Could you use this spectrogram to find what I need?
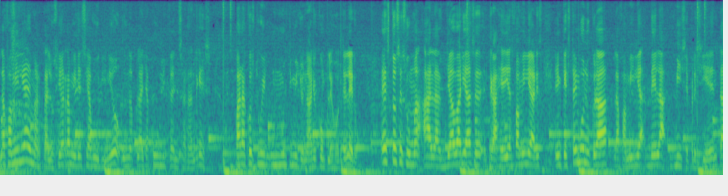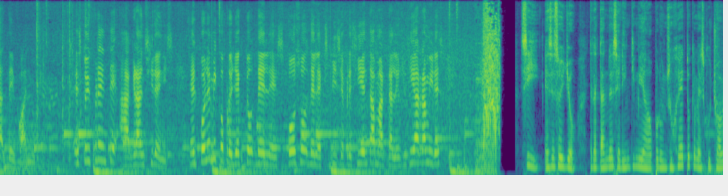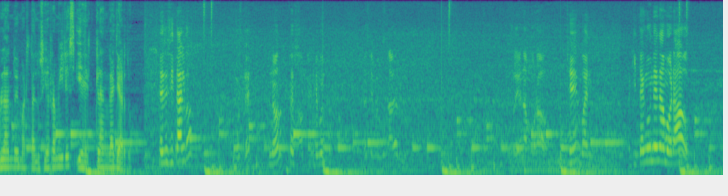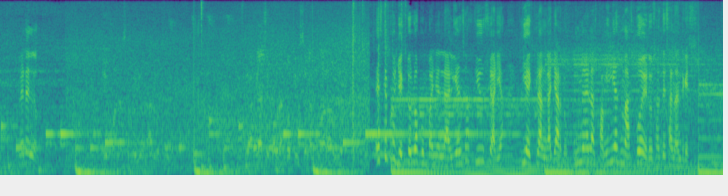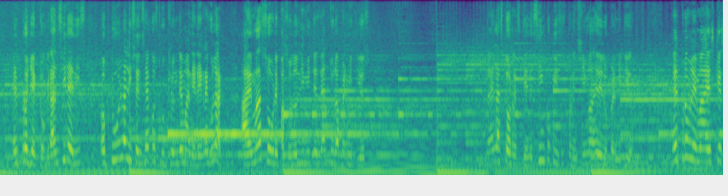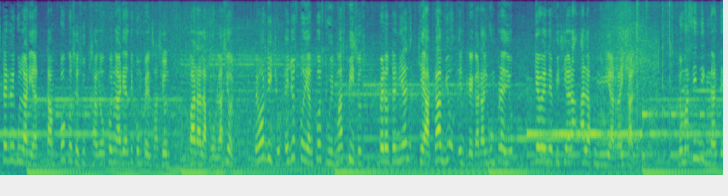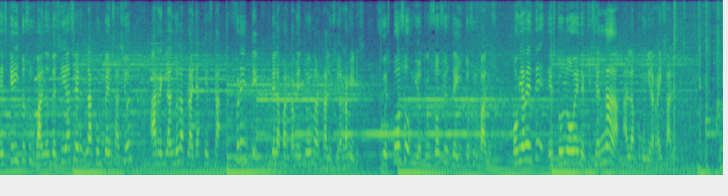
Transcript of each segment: La familia de Marta Lucía Ramírez se abudineó una playa pública en San Andrés para construir un multimillonario complejo hotelero. Esto se suma a las ya varias eh, tragedias familiares en que está involucrada la familia de la vicepresidenta de Banuque. Estoy frente a Gran Sirenis, el polémico proyecto del esposo de la ex vicepresidenta Marta Lucía Ramírez Sí, ese soy yo, tratando de ser intimidado por un sujeto que me escuchó hablando de Marta Lucía Ramírez y del clan Gallardo. ¿Necesita algo? ¿Usted? ¿No? Pues pregunto. Es que me gusta verlo. Soy enamorado. Sí, bueno. Aquí tengo un enamorado. Mírenlo. Ellos van a ser millonarios. Usted va a quedarse cobrando quincenas toda la vida. Este proyecto lo acompaña en la Alianza Fiduciaria y el Clan Gallardo, una de las familias más poderosas de San Andrés. El proyecto Gran Sirenis obtuvo la licencia de construcción de manera irregular, además sobrepasó los límites de altura permitidos. Una de las torres tiene cinco pisos por encima de lo permitido. El problema es que esta irregularidad tampoco se subsanó con áreas de compensación para la población. Mejor dicho, ellos podían construir más pisos, pero tenían que a cambio entregar algún predio que beneficiara a la comunidad raizal. Lo más indignante es que Hitos Urbanos decide hacer la compensación arreglando la playa que está frente del apartamento de Marta Lucía Ramírez, su esposo y otros socios de Hitos Urbanos. Obviamente esto no beneficia en nada a la comunidad raizal.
